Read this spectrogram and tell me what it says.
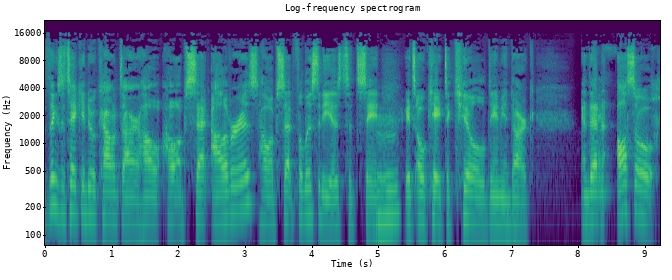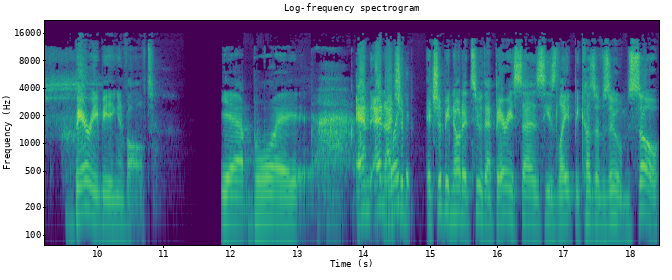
things to take into account are how how upset Oliver is, how upset Felicity is to say mm-hmm. it's okay to kill Damien Darhk, and then also Barry being involved. Yeah, boy. And and I I should it. it. should be noted too that Barry says he's late because of Zoom. So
